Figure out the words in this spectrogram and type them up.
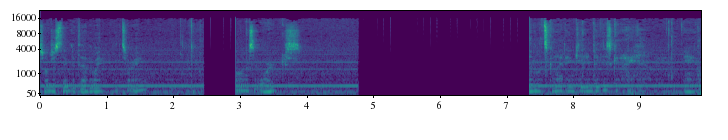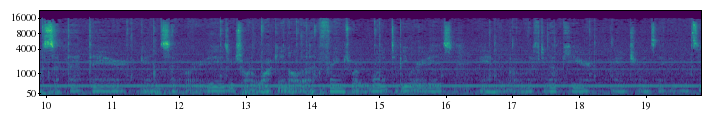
so I'll just leave it the other way. That's alright. As long as it works. And let's go ahead and get into this guy. And set that there. Again, set it where it is. We just want to lock in all the frames where we want it to be where it is. And then we'll lift it up here and translate it and see.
